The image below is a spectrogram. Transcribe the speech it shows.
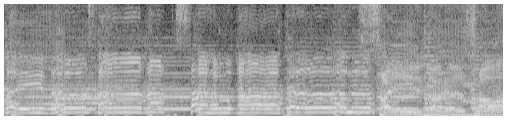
Сайдар сагак саргатын Сайдар сахам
